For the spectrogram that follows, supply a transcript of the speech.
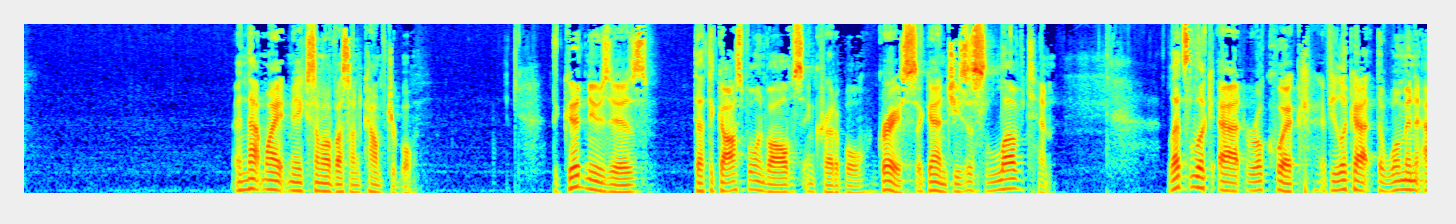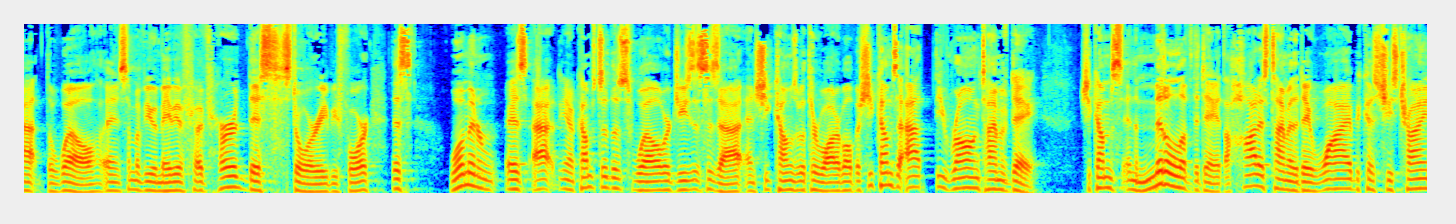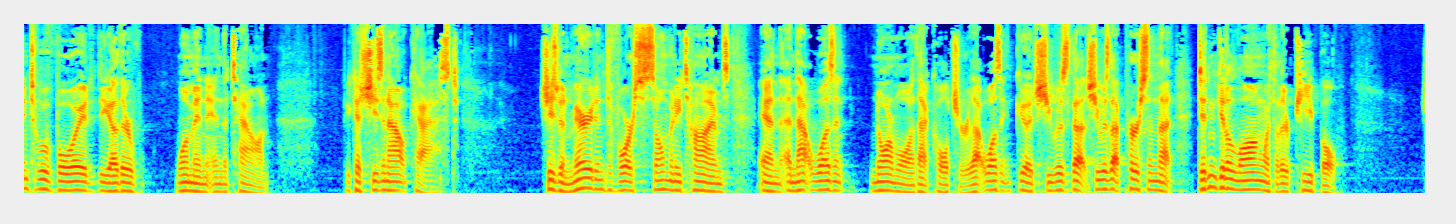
And that might make some of us uncomfortable. The good news is that the gospel involves incredible grace. Again, Jesus loved him. Let's look at, real quick, if you look at the woman at the well, and some of you maybe have heard this story before. This woman is at, you know, comes to this well where Jesus is at, and she comes with her water bowl, but she comes at the wrong time of day. She comes in the middle of the day, at the hottest time of the day. Why? Because she's trying to avoid the other woman in the town. Because she's an outcast. She's been married and divorced so many times, and, and that wasn't normal in that culture. That wasn't good. She was that, she was that person that didn't get along with other people.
